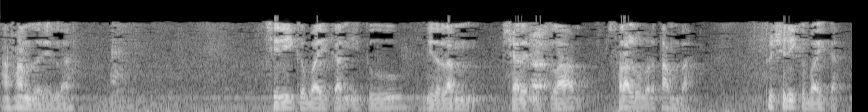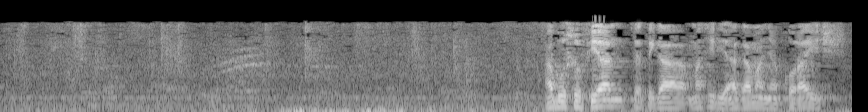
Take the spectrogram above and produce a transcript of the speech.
Alhamdulillah. Ciri kebaikan itu di dalam syariat Islam selalu bertambah. Itu ciri kebaikan. Abu Sufyan ketika masih di agamanya Quraisy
